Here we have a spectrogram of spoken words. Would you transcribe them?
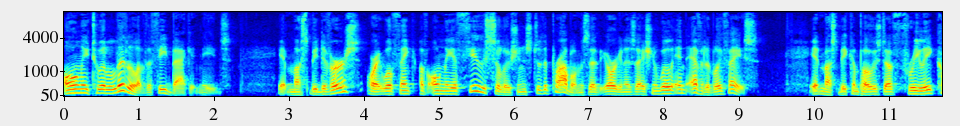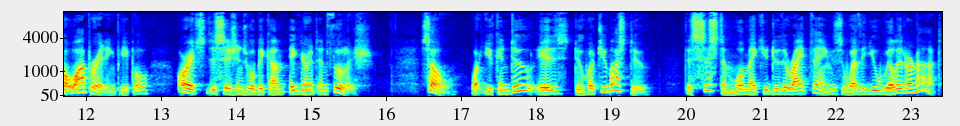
only to a little of the feedback it needs. It must be diverse, or it will think of only a few solutions to the problems that the organization will inevitably face. It must be composed of freely cooperating people, or its decisions will become ignorant and foolish. So, what you can do is do what you must do. The system will make you do the right things, whether you will it or not.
